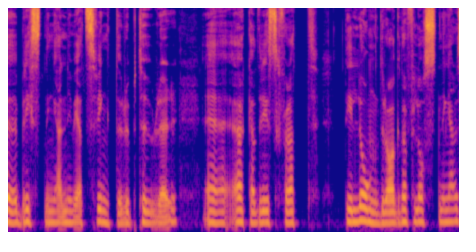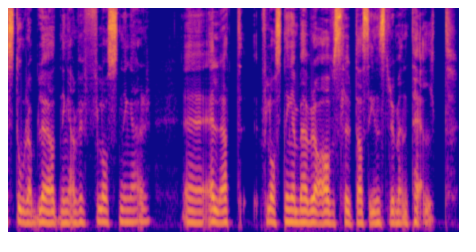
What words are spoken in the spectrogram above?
Eh, bristningar, ni vet sfinkterrupturer, eh, ökad risk för att det är långdragna förlossningar, stora blödningar vid förlossningar eh, eller att förlossningen behöver avslutas instrumentellt.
